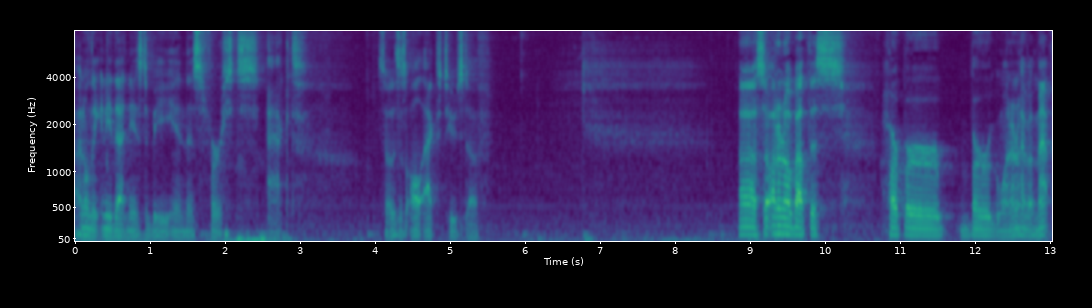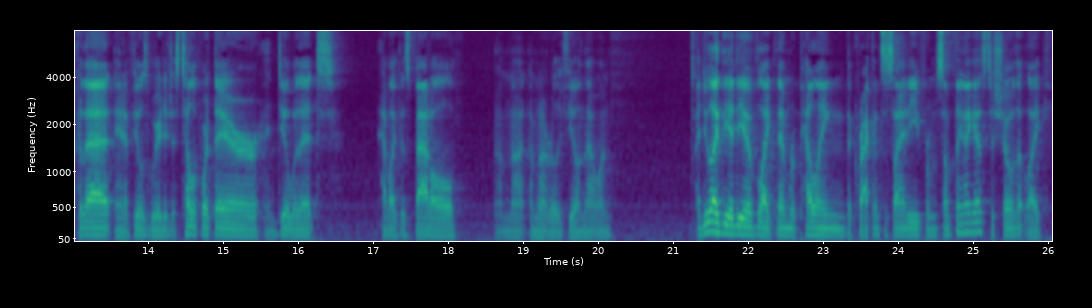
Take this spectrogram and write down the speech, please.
I don't think any of that needs to be in this first act. So this is all Act Two stuff. Uh, so I don't know about this Harper Berg one. I don't have a map for that, and it feels weird to just teleport there and deal with it. Have like this battle. I'm not. I'm not really feeling that one. I do like the idea of like them repelling the Kraken Society from something, I guess, to show that like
